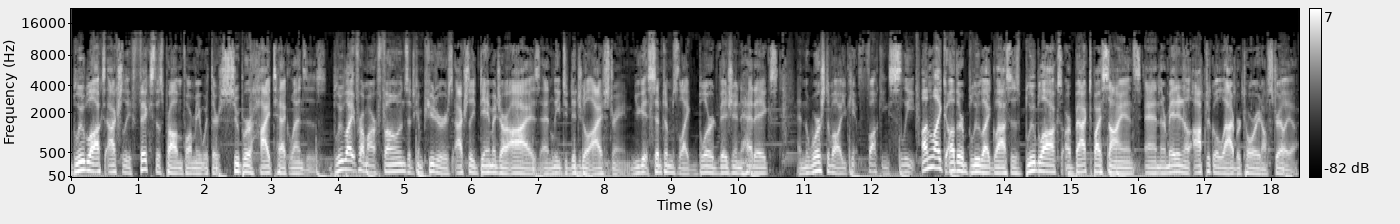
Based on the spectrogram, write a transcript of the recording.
BLUblox actually fixed this problem for me with their super high tech lenses. Blue light from our phones and computers actually damage our eyes and lead to digital eye strain. You get symptoms like blurred vision, headaches, and the worst of all, you can't fucking sleep. Unlike other blue light glasses, BLUblox are backed by science and they're made in an optical laboratory in Australia.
